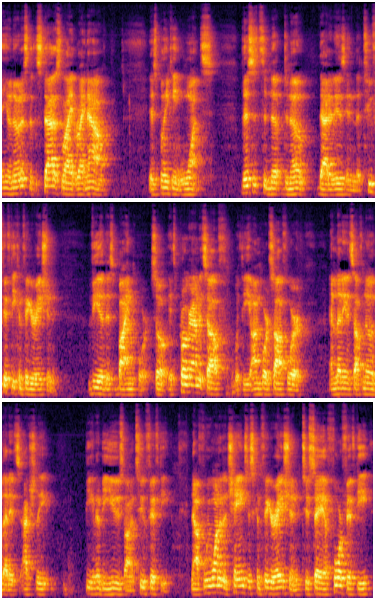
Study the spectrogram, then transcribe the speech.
And you'll notice that the status light right now is blinking once. This is to denote that it is in the 250 configuration via this bind port. So it's programmed itself with the onboard software and letting itself know that it's actually going to be used on a 250. Now if we wanted to change this configuration to say a 450,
